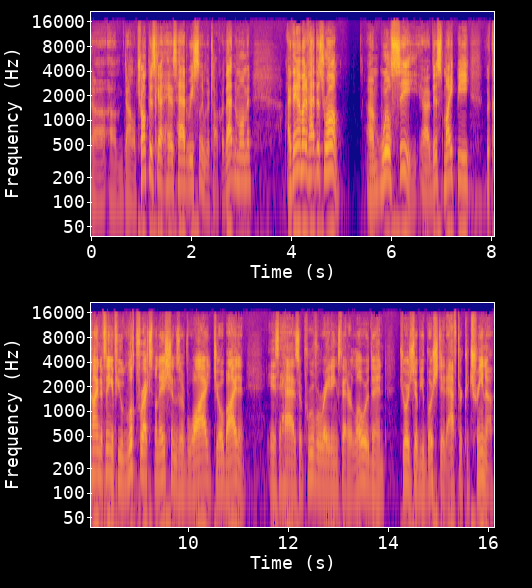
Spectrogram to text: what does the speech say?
uh, um, Donald Trump has, got, has had recently, we're going to talk about that in a moment. I think I might have had this wrong. Um, we'll see. Uh, this might be the kind of thing, if you look for explanations of why Joe Biden is, has approval ratings that are lower than George W. Bush did after Katrina,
